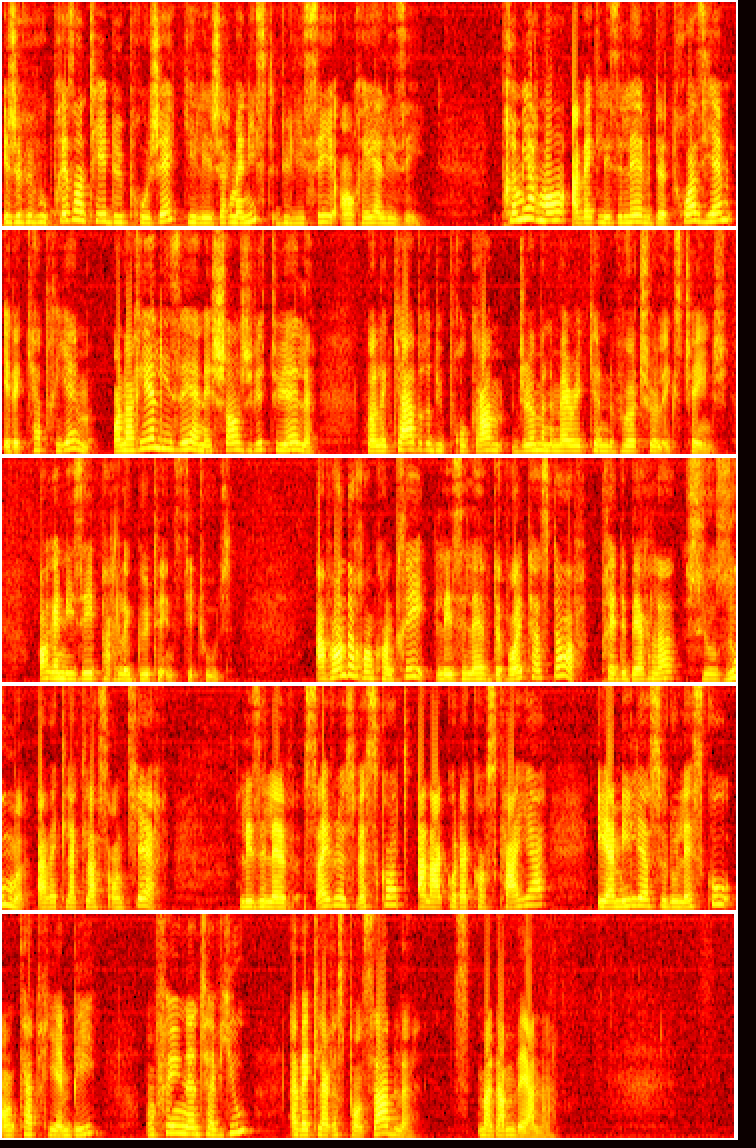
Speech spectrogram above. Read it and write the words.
et je vais vous présenter deux projets que les germanistes du lycée ont réalisés. Premièrement, avec les élèves de 3e et de 4e, on a réalisé un échange virtuel dans le cadre du programme German American Virtual Exchange, organisé par le Goethe-Institut. Avant de rencontrer les élèves de Woltersdorf, près de Berlin, sur Zoom avec la classe entière, les élèves Cyrus Westcott, Anna Kodakorskaya et Amelia Sodulescu en 4e B ont fait une interview avec la responsable, Madame Werner.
